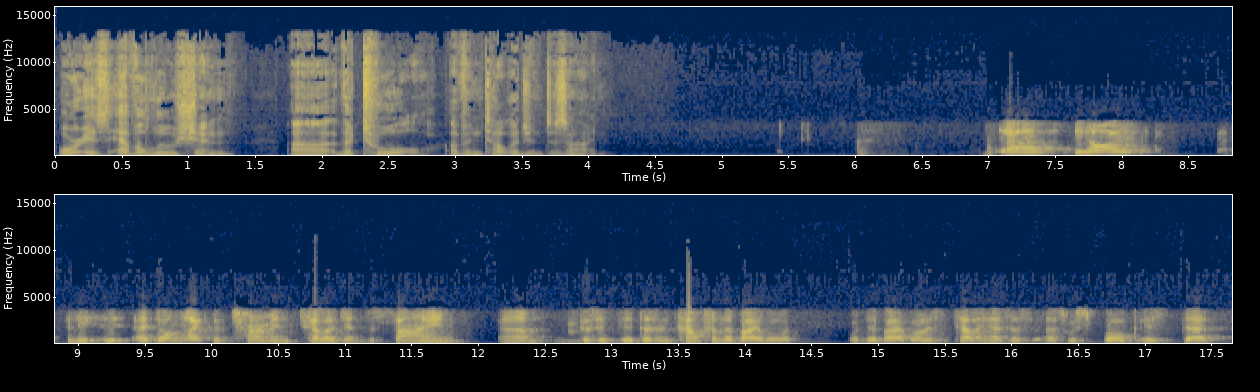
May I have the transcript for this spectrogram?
Or is evolution uh, the tool of intelligent design? Uh, you know, I, I don't like the term intelligent design Um, because it, it, doesn't come from the Bible. What, what the Bible is telling us, as, as we spoke, is that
